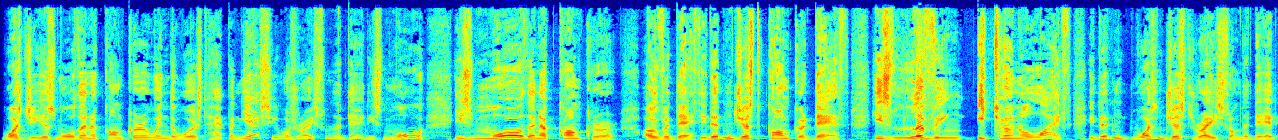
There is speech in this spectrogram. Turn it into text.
Was Jesus more than a conqueror when the worst happened? Yes, he was raised from the dead. He's more, he's more than a conqueror over death. He didn't just conquer death, he's living eternal life. He didn't wasn't just raised from the dead,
